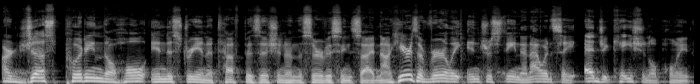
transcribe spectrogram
are just putting the whole industry in a tough position on the servicing side. Now, here's a really interesting and I would say educational point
